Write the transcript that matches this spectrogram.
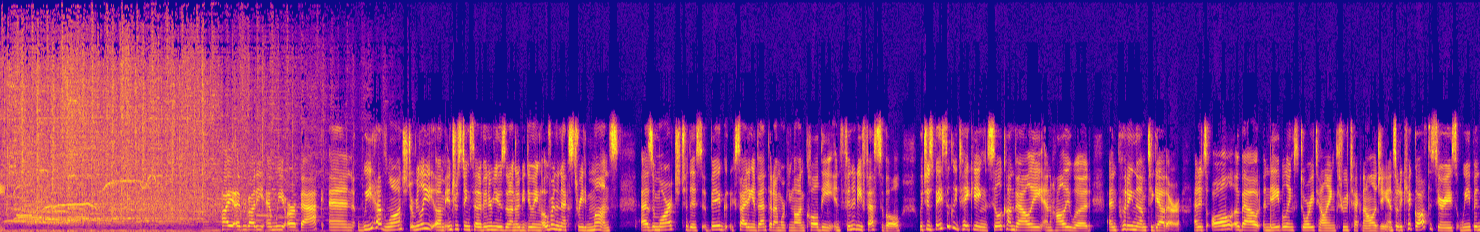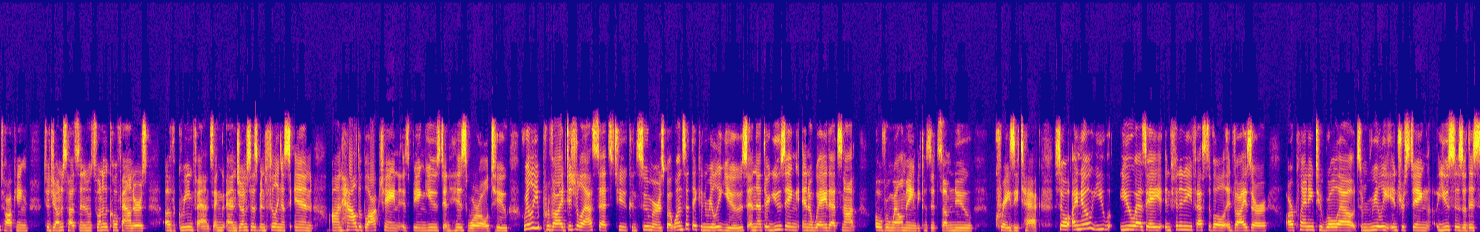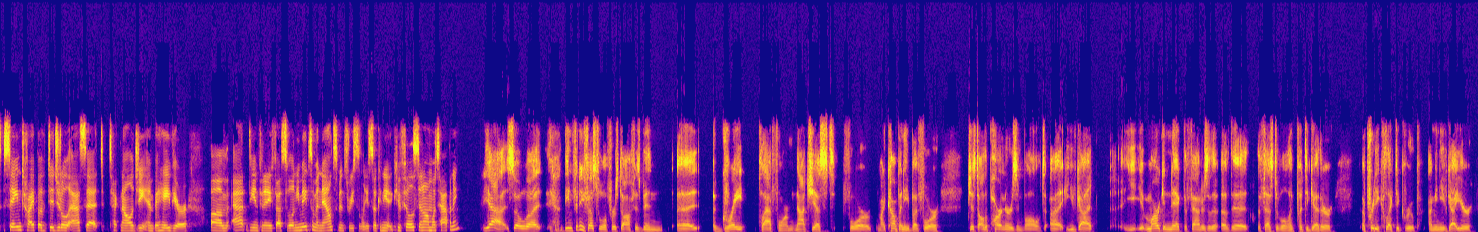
Hi, everybody, and we are back. And we have launched a really um, interesting set of interviews that I'm going to be doing over the next three months as a march to this big, exciting event that I'm working on called the Infinity Festival, which is basically taking Silicon Valley and Hollywood and putting them together. And it's all about enabling storytelling through technology. And so to kick off the series, we've been talking to Jonas Hudson, who's one of the co founders of Greenfence. And, and Jonas has been filling us in on how the blockchain is being used in his world to really provide digital assets to consumers, but ones that they can really use and that they're using in a way that's not overwhelming because it's some new crazy tech. So I know you you as a Infinity Festival advisor are planning to roll out some really interesting uses of this same type of digital asset technology and behavior um, at the Infinity Festival. And you made some announcements recently. So can you, can you fill us in on what's happening? Yeah. So uh, the Infinity Festival, first off, has been uh, a great platform, not just for my company, but for just all the partners involved. Uh, you've got Mark and Nick, the founders of the of the the festival, have put together a pretty eclectic group. I mean, you've got your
